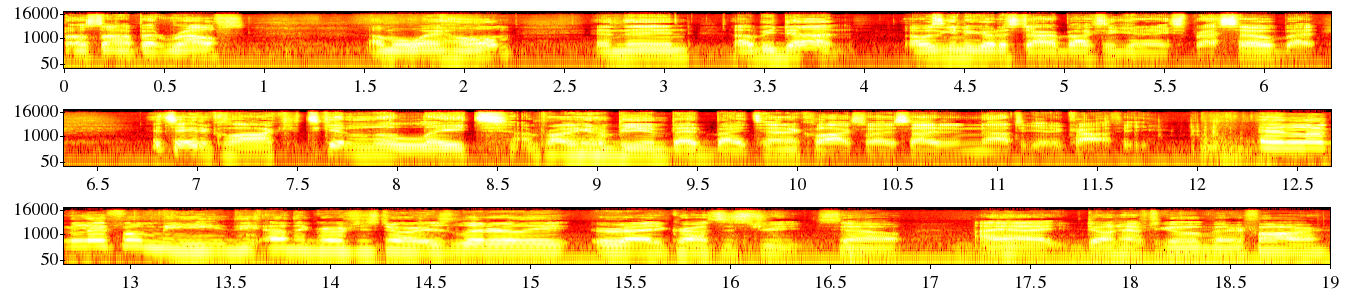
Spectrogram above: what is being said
I'll stop at Ralph's on my way home, and then I'll be done. I was gonna go to Starbucks and get an espresso, but it's 8 o'clock, it's getting a little late. I'm probably gonna be in bed by 10 o'clock, so I decided not to get a coffee. And luckily for me, the other grocery store is literally right across the street, so I uh, don't have to go very far.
